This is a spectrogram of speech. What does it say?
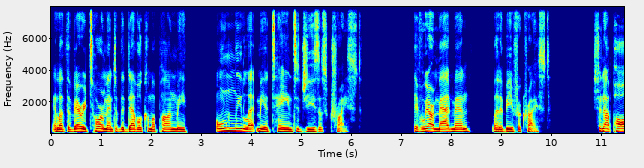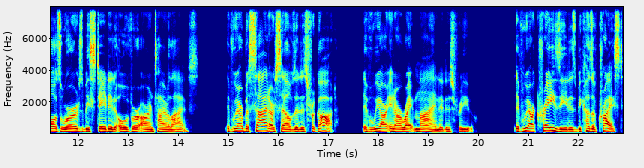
and let the very torment of the devil come upon me. Only let me attain to Jesus Christ. If we are madmen, let it be for Christ. Should not Paul's words be stated over our entire lives? If we are beside ourselves, it is for God. If we are in our right mind, it is for you. If we are crazy, it is because of Christ.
